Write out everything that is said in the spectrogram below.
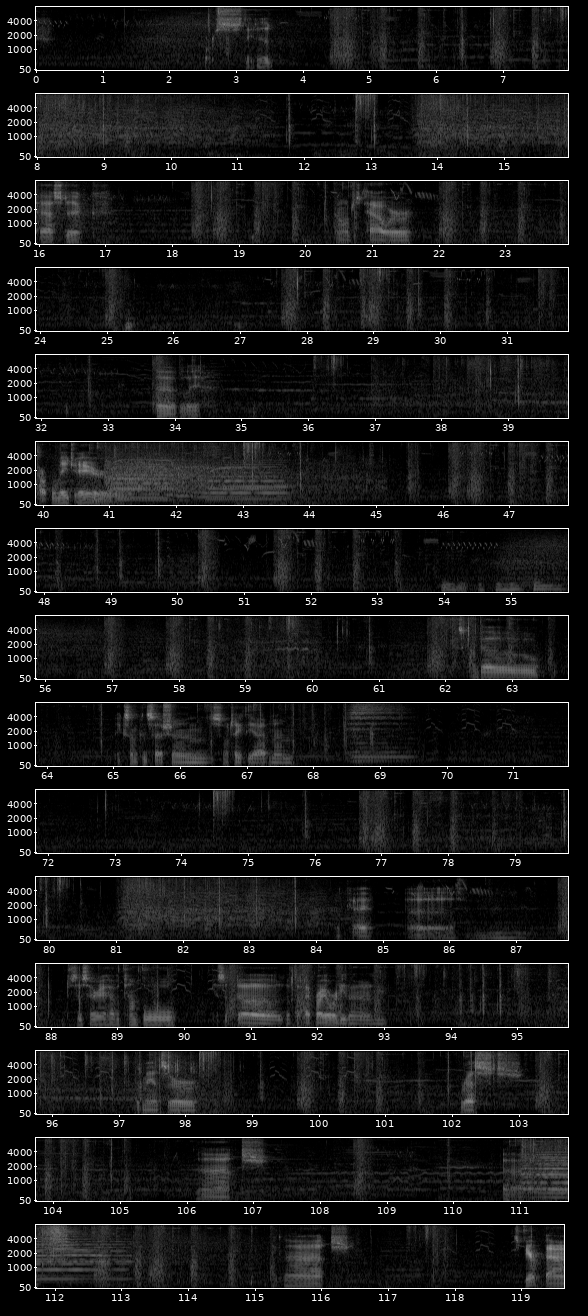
Of course, they did. Fantastic. I'll just power. Oh boy. Powerful mage air. Some concessions. I'll take the admin. Okay. Uh, does this area have a temple? Yes, it does. That's a high priority then. Romancer. Rest. That. Uh, like that. Spirit bound.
